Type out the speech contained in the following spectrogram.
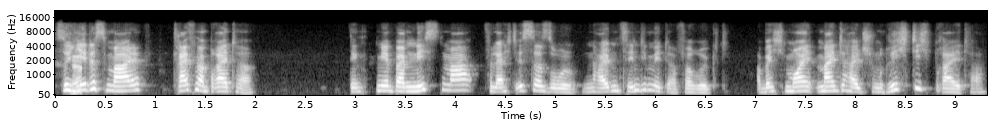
So ja. jedes Mal, greif mal breiter. Denkt mir beim nächsten Mal, vielleicht ist er so einen halben Zentimeter verrückt. Aber ich meinte halt schon richtig breiter.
